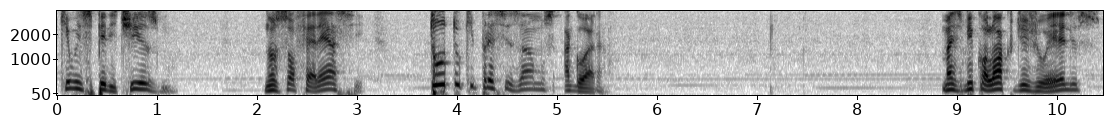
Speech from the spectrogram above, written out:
que o Espiritismo nos oferece tudo o que precisamos agora. Mas me coloco de joelhos,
